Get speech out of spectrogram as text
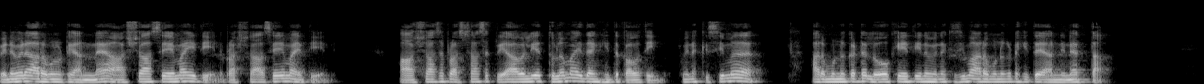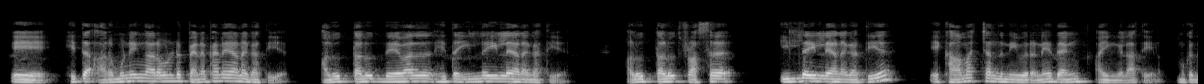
වෙන වෙන අරමුණට යන්නේ ආශ්වාසයමයි තියෙන්නේ ප්‍රශ්වාසයමයි තියෙන්නේ. ආශ්වාස ප්‍රශ්වාස ක්‍රියාවලිය තුලමයි දැන් හිත පවතින්නේ. වෙන කිසිම අරමුණකට ලෝකයේ තියෙන වෙන කිසිම අරමුණකට හිත යන්නේ නැත්තම්. ඒ හිත අරමුණෙන් අරමුණට පැන පැන යන ගතිය, අලුත් අලුත් දේවල් හිත ඉල්ල ඉල්ල යන ගතිය, අලුත් අලුත් රස ඉල්ල ඉල්ල යන ගතිය ඒ කාමච්ඡන්ද නීවරණය දැන් අයින් වෙලා තියෙනවා. මොකද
